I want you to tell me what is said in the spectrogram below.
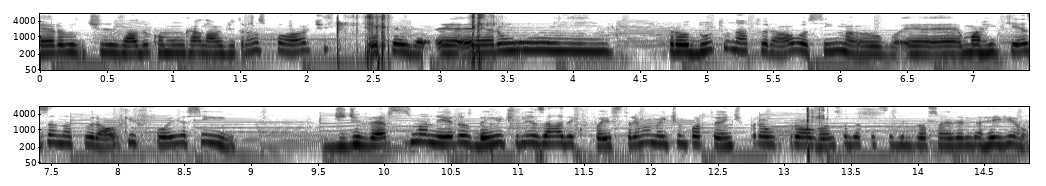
era utilizado como um canal de transporte, ou seja, é, era um produto natural, assim, uma, é, é uma riqueza natural que foi, assim, de diversas maneiras bem utilizada, que foi extremamente importante para o avanço das civilizações da região.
